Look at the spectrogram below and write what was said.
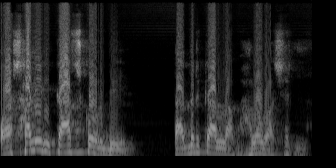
অশালীন কাজ করবে, তাদেরকে আল্লাহ ভালোবাসেন না।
